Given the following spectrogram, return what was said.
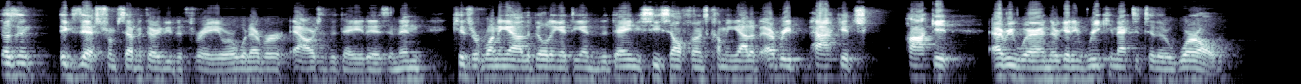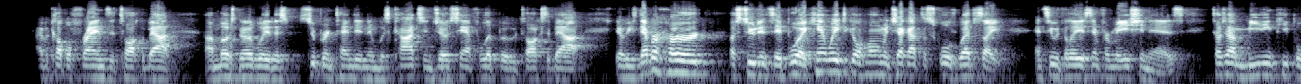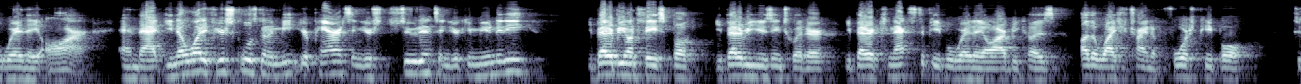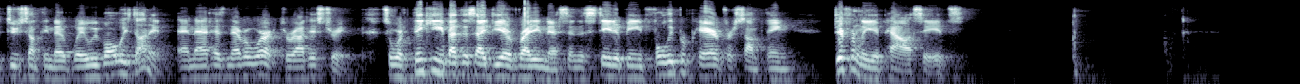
doesn't exist from 7:30 to 3 or whatever hours of the day it is. And then kids are running out of the building at the end of the day, and you see cell phones coming out of every package pocket everywhere, and they're getting reconnected to their world. I have a couple friends that talk about, uh, most notably this superintendent in Wisconsin, Joe Sanfelippo, who talks about, you know, he's never heard a student say, "Boy, I can't wait to go home and check out the school's website and see what the latest information is." He talks about meeting people where they are and that you know what if your school is going to meet your parents and your students and your community you better be on facebook you better be using twitter you better connect to people where they are because otherwise you're trying to force people to do something that way we've always done it and that has never worked throughout history so we're thinking about this idea of readiness and the state of being fully prepared for something differently at palisades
